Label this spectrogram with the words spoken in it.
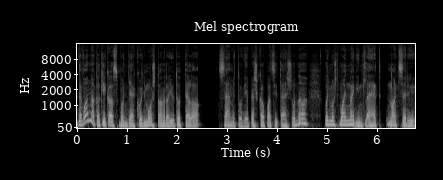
De vannak, akik azt mondják, hogy mostanra jutott el a számítógépes kapacitás oda, hogy most majd megint lehet nagyszerű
